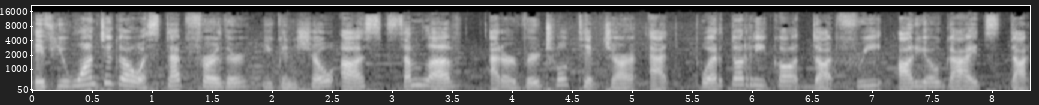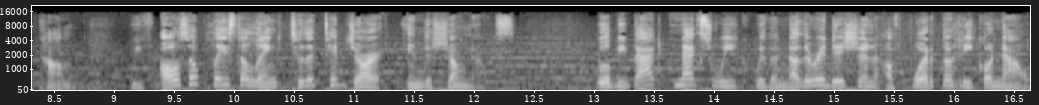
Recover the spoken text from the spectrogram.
If you want to go a step further, you can show us some love at our virtual tip jar at puertorico.freeaudioguides.com. We've also placed a link to the tip jar in the show notes. We'll be back next week with another edition of Puerto Rico Now.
